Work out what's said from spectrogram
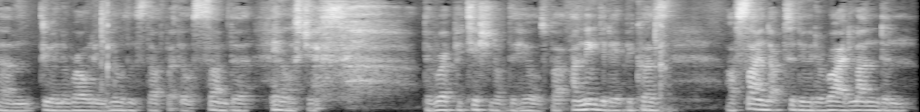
um, doing the rolling hills and stuff, but it was some the it was just the repetition of the hills. But I needed it because I've signed up to do the ride London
